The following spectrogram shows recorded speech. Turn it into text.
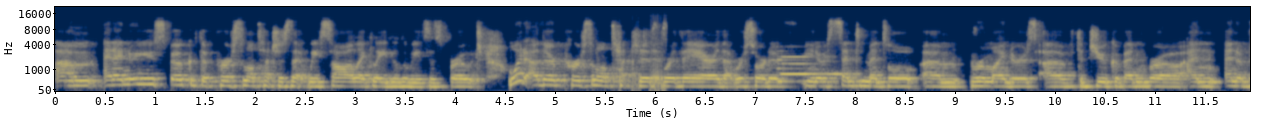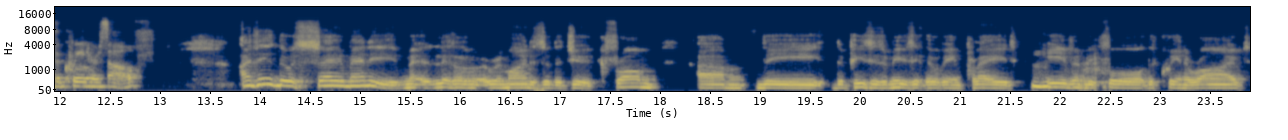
Um, and I know you spoke of the personal touches that we saw, like Lady Louise's brooch. What other personal touches were there that were sort of you know sentimental um, reminders of the Duke of Edinburgh and and of the Queen herself? I think there were so many little reminders of the Duke from um, the the pieces of music that were being played mm-hmm. even before the Queen arrived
